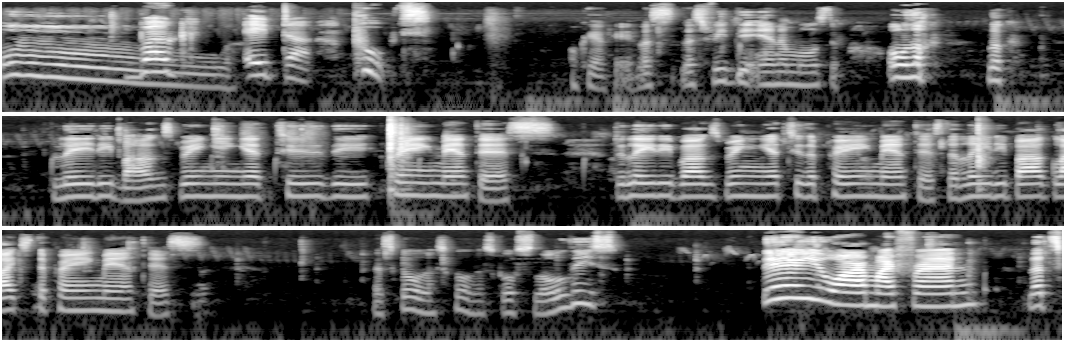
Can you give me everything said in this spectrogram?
Ooh. Bug. Ate the poops. Okay, okay. Let's let's feed the animals. The... Oh, look, look. Ladybugs bringing it to the praying mantis. The ladybug's bringing it to the praying mantis. The ladybug likes the praying mantis. Let's go, let's go, let's go slowly. There you are, my friend. Let's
